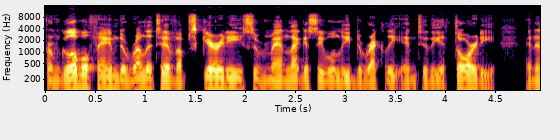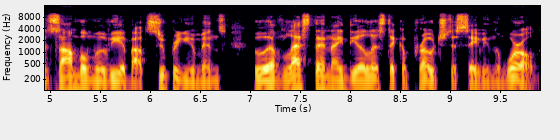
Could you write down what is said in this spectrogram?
From global fame to relative obscurity, Superman Legacy will lead directly into The Authority, an ensemble movie about superhumans who have less than idealistic approach to saving the world.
